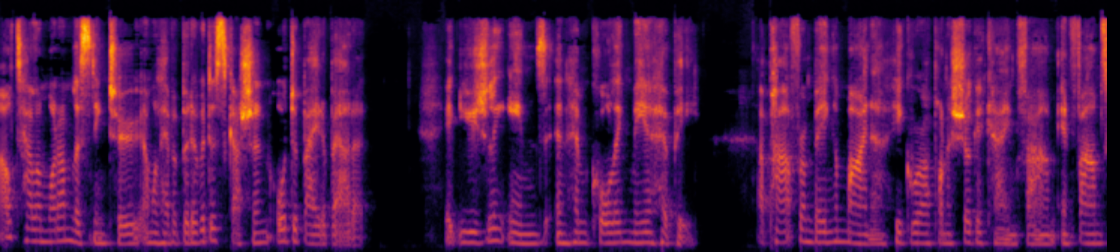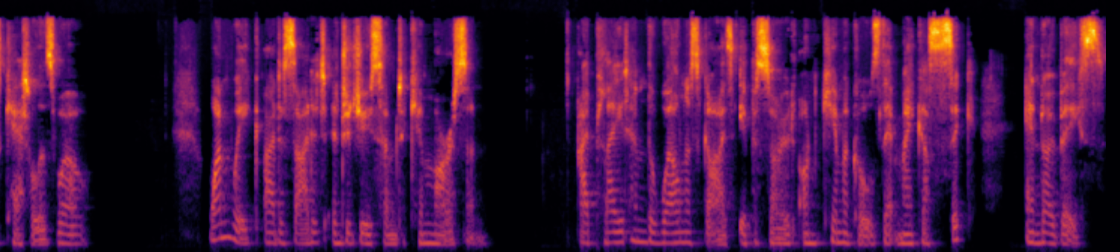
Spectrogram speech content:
I'll tell him what I'm listening to and we'll have a bit of a discussion or debate about it. It usually ends in him calling me a hippie. Apart from being a miner, he grew up on a sugarcane farm and farms cattle as well. One week, I decided to introduce him to Kim Morrison. I played him the Wellness Guys episode on chemicals that make us sick and obese.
